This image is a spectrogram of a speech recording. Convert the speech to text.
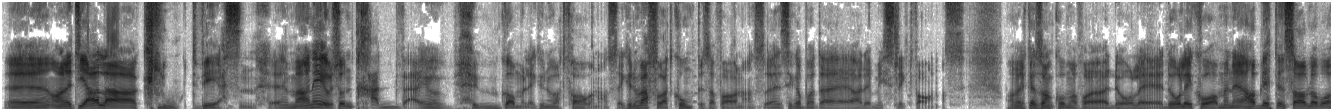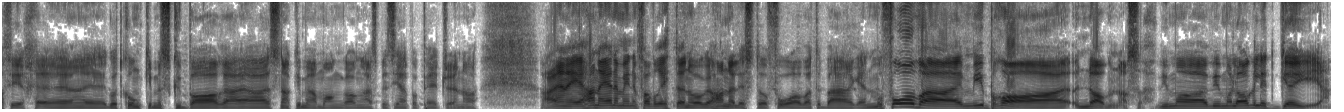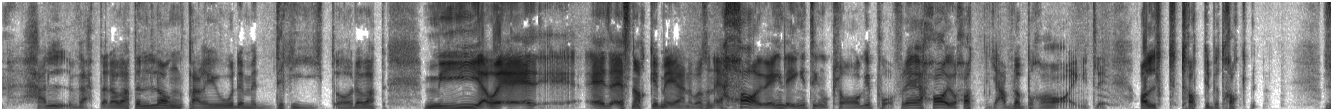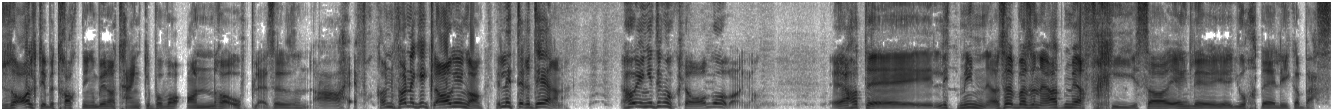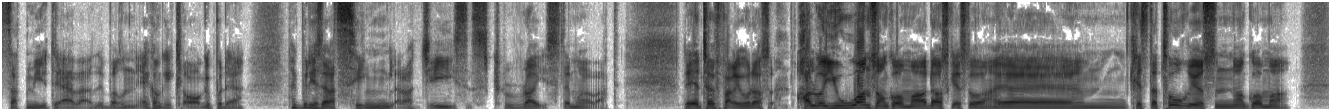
Uh, han er et jævla klokt vesen, uh, men han er jo sånn 30, jeg er jo haugammel, jeg kunne vært faren hans. Jeg kunne i hvert fall vært kompis av faren hans, og jeg er sikker på at jeg hadde mislikt faren hans. Han virker som han kommer fra dårlig, dårlig kår, men jeg har blitt en sabla bra fyr. Uh, gått konke med Skubare, jeg har snakket med ham mange ganger, spesielt på Patrion. Han, han er en av mine favoritter i Norge, han har lyst til å få over til Bergen. Må få over mye bra navn, altså. Vi må, vi må lage litt gøy igjen helvete, det har vært en lang periode med drit, og det har vært mye Og jeg, jeg, jeg snakket med en og bare sånn Jeg har jo egentlig ingenting å klage på, for jeg har jo hatt jævla bra, egentlig. Alt tatt i betraktning. Hvis du tar alt i betraktning og begynner å tenke på hva andre har opplevd, så er det sånn ah, Jeg kan faen ikke klage engang! Det er litt irriterende. Jeg har jo ingenting å klage over engang. Jeg har hatt det litt mindre altså sånn, Jeg har hatt mer fri, så har jeg egentlig gjort det jeg liker best, sett mye TV. Sånn, jeg kan ikke klage på det. Tenk på de som har vært single, da. Jesus Christ, det må jo ha vært Det er en tøff periode, altså. Halvor Johansson kommer, da skal jeg stå. Eh, Christer Torjussen, han kommer.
